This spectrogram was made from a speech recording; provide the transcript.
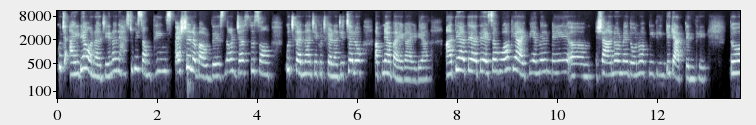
कुछ आइडिया होना चाहिए ना। Has to be something special about this not just the song कुछ करना चाहिए कुछ करना चाहिए। चलो अपने आप आएगा आइडिया आते आते आते ऐसा हुआ कि आईपीएमएल में शान और मैं दोनों अपनी टीम के कैप्टन थे। तो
